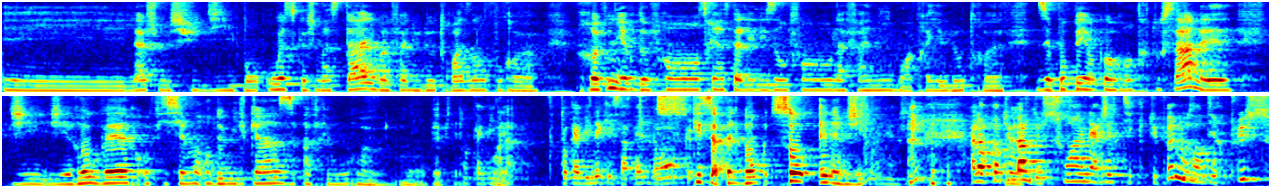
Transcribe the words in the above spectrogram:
Et là, je me suis dit, bon, où est-ce que je m'installe? Il m'a fallu 2-3 ans pour euh, revenir de France, réinstaller les enfants, la famille. Bon, après, il y a eu d'autres euh, épopées encore entre tout ça, mais j'ai réouvert officiellement en 2015 à Fribourg euh, mon cabinet. Ton cabinet. Voilà. Ton cabinet qui s'appelle donc Qui s'appelle donc So Énergie. Alors, quand tu parles de soins énergétiques, tu peux nous en dire plus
